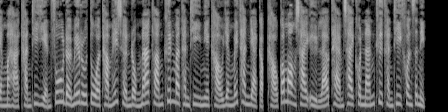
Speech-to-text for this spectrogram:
ยังมหาคันที่เหยียนฟู่โดยไม่รู้ตัวทำให้เฉินหลงหน้าคล้ำขึ้นมาทันทีเมียเขายังไม่ทันหย่ากับเขาก็มองชายอื่นแล้วแถมชายคนนั้นคือคันทีคนสนิท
